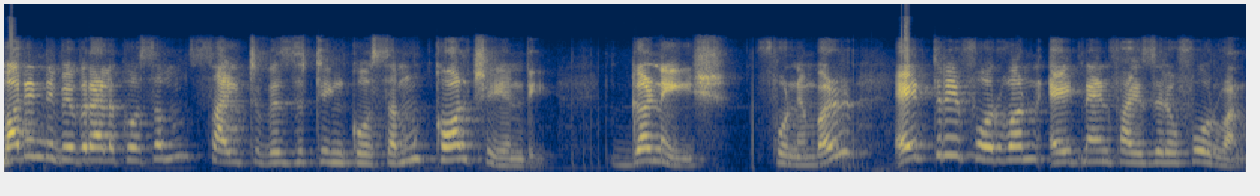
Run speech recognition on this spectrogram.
మరిన్ని వివరాల కోసం సైట్ విజిటింగ్ కోసం కాల్ చేయండి. Ganesh phone number eight three four one eight nine five zero four one.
